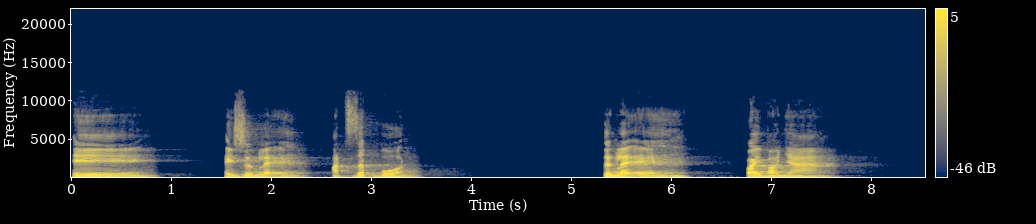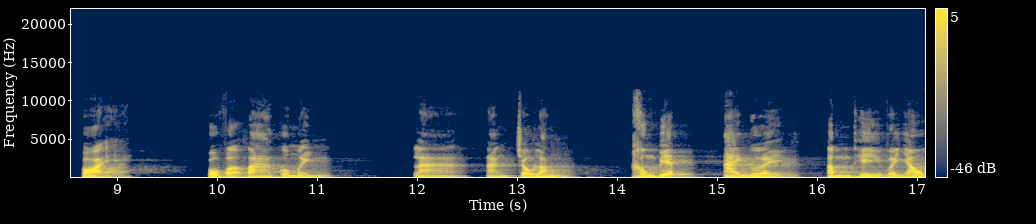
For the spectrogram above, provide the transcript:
Thì thấy dương lễ mặt rất buồn. Dương lễ quay vào nhà, gọi cô vợ ba của mình là nàng châu long. Không biết hai người thầm thì với nhau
